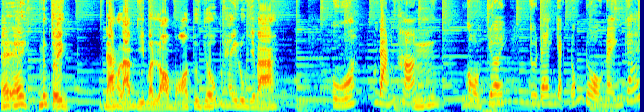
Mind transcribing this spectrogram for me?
Ê ê, Minh Tuyền đang làm gì mà lọ mọ tôi vốn hay luôn vậy bà? Ủa ông đẳng hả? Ừ. Ngồi chơi tôi đang giặt đống đồ này một cái.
